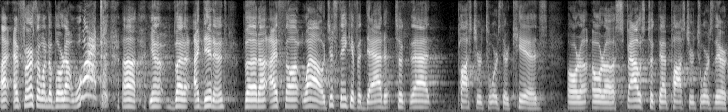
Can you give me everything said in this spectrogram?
I, at first I wanted to blurt out, what? Uh, you know, but I didn't. But uh, I thought, wow, just think if a dad took that posture towards their kids, or a, or a spouse took that posture towards their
